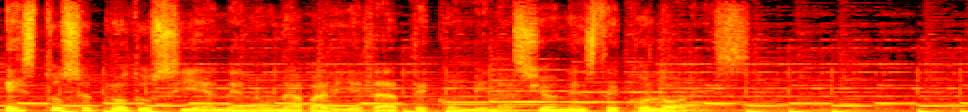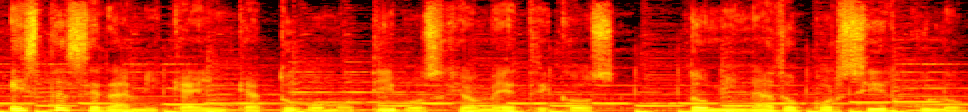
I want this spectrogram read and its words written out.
Estos se producían en una variedad de combinaciones de colores. Esta cerámica inca tuvo motivos geométricos, dominado por círculo,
